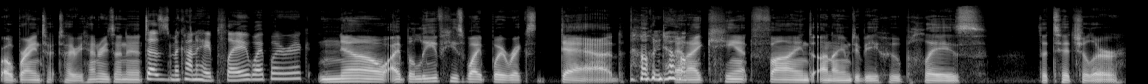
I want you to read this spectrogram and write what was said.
Oh, Brian Ty- Tyree Henry's in it. Does McConaughey play White Boy Rick? No, I believe he's White Boy Rick's dad. Oh no. And I can't find on IMDb who plays the titular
